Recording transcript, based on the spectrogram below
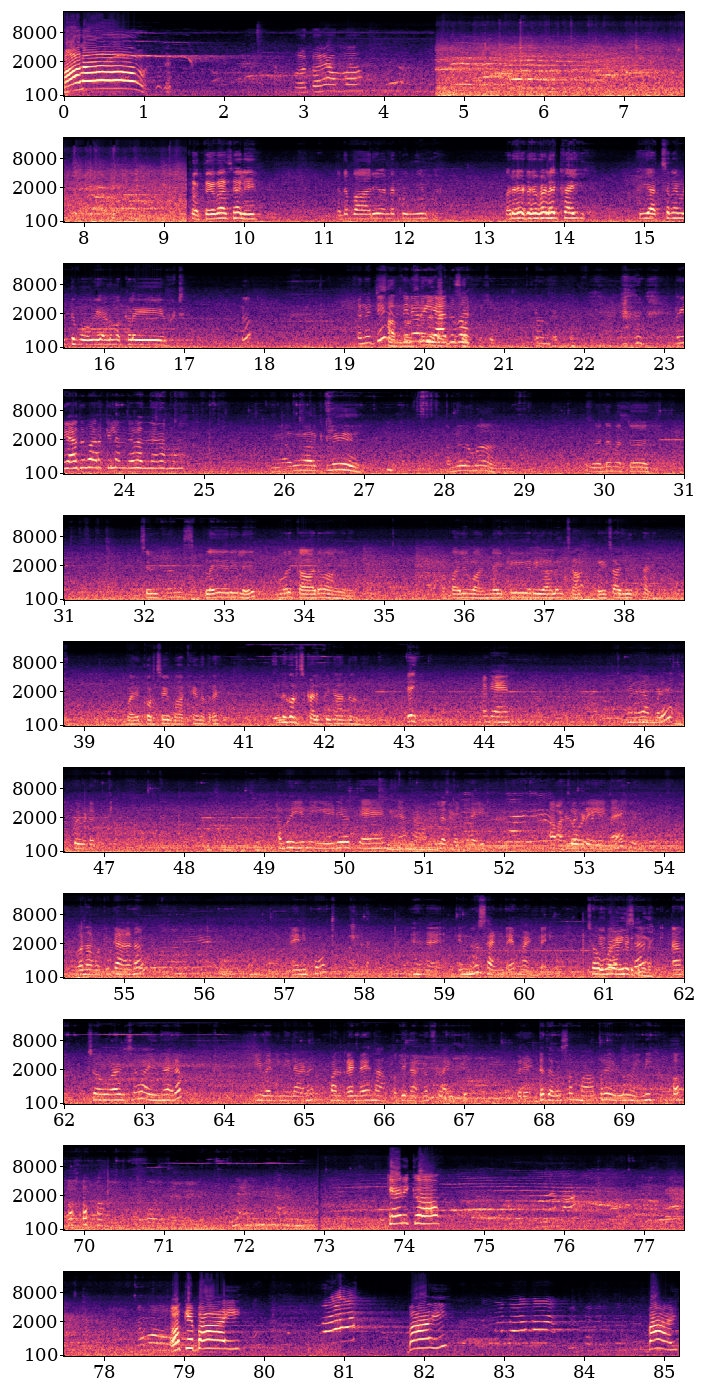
മാളോ? ഓത്തോനെ അമ്മ. പ്രത്യേകത വെച്ചാൽ എന്റെ ഭാര്യയും എന്റെ കുഞ്ഞും ഒരിടവേളക്കായി ഈ അച്ഛനെ വിട്ടു പോവുകയാണ് മക്കളെ. എന്നിട്ട് എന്തിനാ റിയാദ് പാർക്ക് റിയാദ് പാർക്കിൽ എന്താ വന്നേ നമ്മ? റിയാദ് പാർക്കിൽ അന്ന് നമ്മ. ഇവന്റെ മറ്റേ ചിൽഡ്രൻസ് പ്ലേ ഏരിയയിൽ നമ്മൾ ഒരു കാർഡ് വാങ്ങിയത്. അപ്പോൾ അതിൽ വൺ എയ്റ്റി റിയാൽ റീചാർജ് ചെയ്തിട്ടായി. അപ്പോൾ കുറച്ച് ബാക്കിയുണ്ട് അത്രേ ഇന്ന് കുറച്ച് കളിപ്പിക്കാണ്ട് വന്നു ഓക്കെ. അങ്ങനെ നമ്മൾ ഇപ്പൊ ഇവിടെ അപ്പോൾ അപ്പൊ ഈ വീഡിയോ ഒക്കെ ഞാൻ നാട്ടിലെത്തിയിട്ടായിരിക്കും അപ്ലോഡ് ചെയ്യണേ അപ്പൊ നമുക്ക് കാണാം. ഇനിയിപ്പോ ഏഹ്, ഇന്ന് സൺഡേ മൺഡേ ചൊവ്വാഴ്ച ആ ചൊവ്വാഴ്ച വൈകുന്നേരം ഈവനിങ്ങിലാണ് പന്ത്രണ്ട് നാൽപ്പതിനാണ് ഫ്ലൈറ്റ് ഇപ്പൊ രണ്ട് ദിവസം മാത്രമേ ഉള്ളൂ ഇനി. കേറിക്കോ. Okay bye bye bye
